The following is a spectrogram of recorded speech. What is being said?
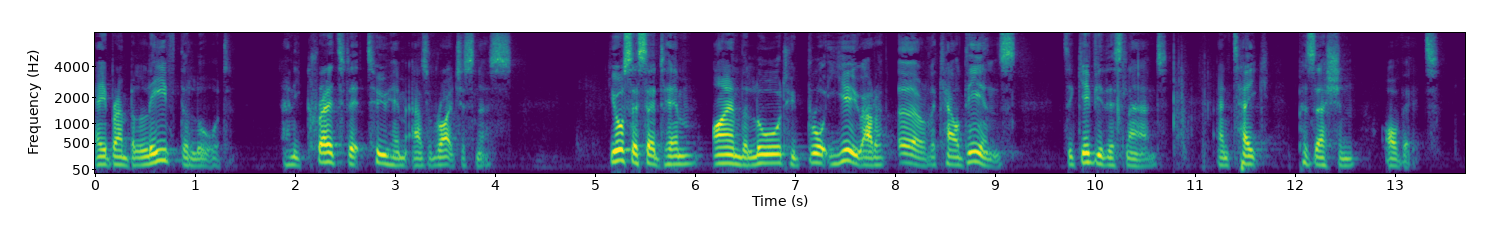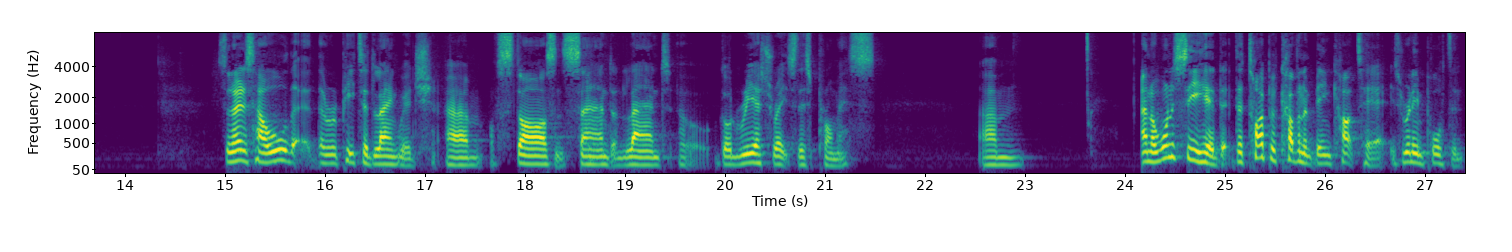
Abraham believed the Lord, and he credited it to him as righteousness. He also said to him, I am the Lord who brought you out of Ur of the Chaldeans to give you this land and take possession of it. So notice how all the, the repeated language um, of stars and sand and land, oh, God reiterates this promise. Um, and I want to see here that the type of covenant being cut here is really important.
